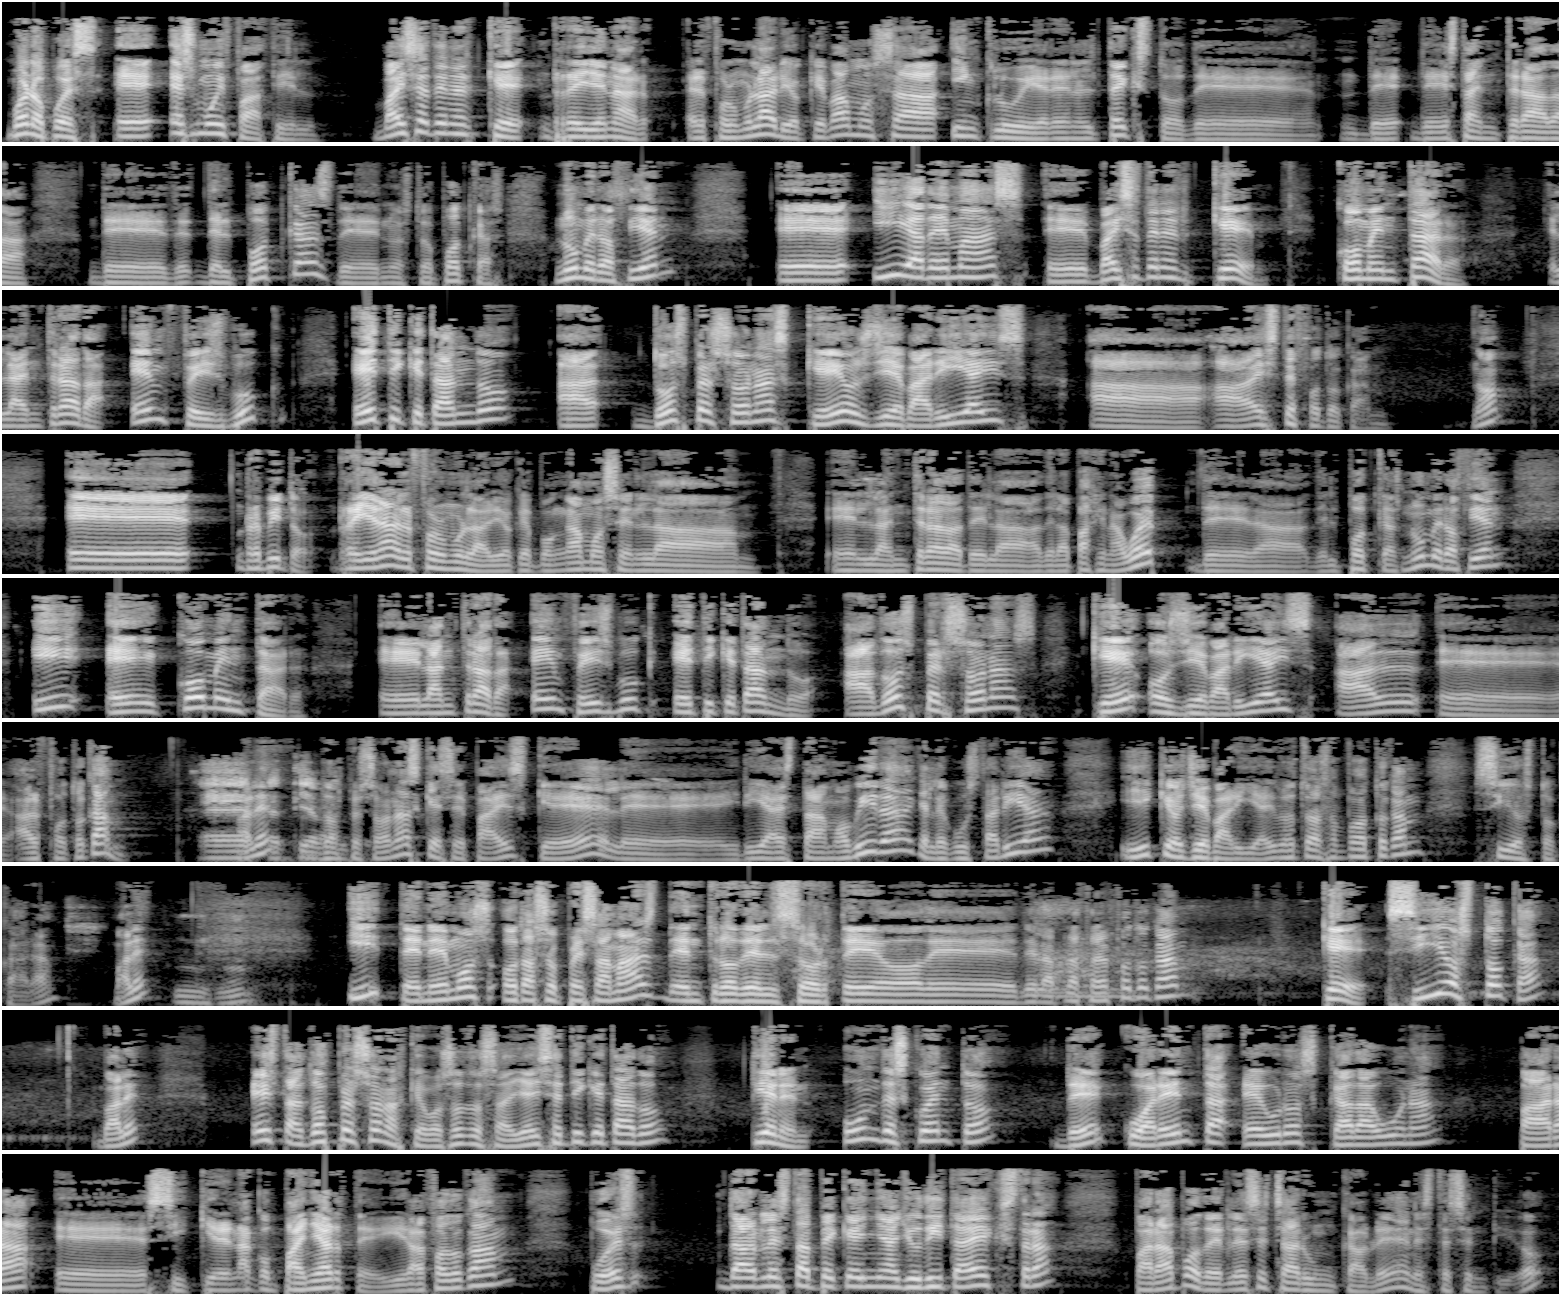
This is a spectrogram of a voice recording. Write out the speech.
Bueno, pues es muy fácil. Vais a tener que rellenar el formulario que vamos a incluir en el texto de, esta entrada del podcast, de nuestro podcast número 100, eh, y además eh, vais a tener que comentar la entrada en Facebook etiquetando a dos personas que os llevaríais a, este fotocam, ¿no? Eh, repito, rellenar el formulario que pongamos en la, en la entrada de la, de la página web del podcast número 100 y eh, comentar eh, la entrada en Facebook etiquetando a dos personas que os llevaríais al, al fotocam. ¿Vale? Dos personas que sepáis que le iría esta movida, que le gustaría y que os llevaríais vosotros al fotocam si os tocara, ¿vale? Y tenemos otra sorpresa más dentro del sorteo de, de la plaza del fotocam, que si os toca, ¿vale? Estas dos personas que vosotros hayáis etiquetado tienen un descuento de 40 euros cada una para, eh, si quieren acompañarte e ir al Fotocam, pues darle esta pequeña ayudita extra para poderles echar un cable en este sentido.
